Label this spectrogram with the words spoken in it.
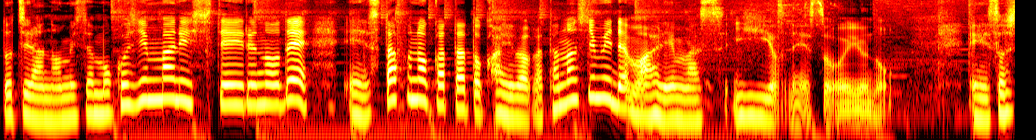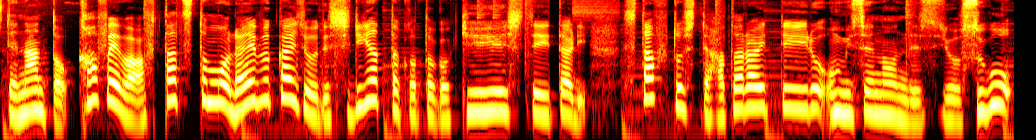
どちらのお店もこじんまりしているので、えースタッフの方と会話が楽しみでもあります。いいよねそういうの。えーそしてなんとカフェは2つともライブ会場で知り合った方が経営していたりスタッフとして働いているお店なんですよ。すごっ。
